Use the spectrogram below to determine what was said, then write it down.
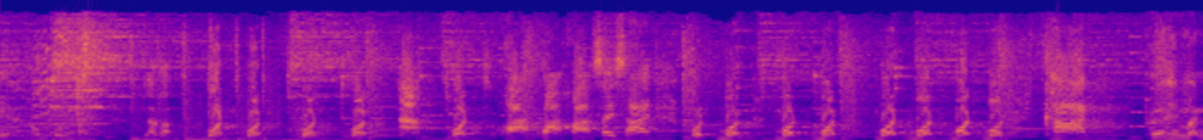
ยอะน้องตรงไป แล้วก็บดบดบดบดอะบดขวาขวาขวาซ้ายซ้ายบดบดบดบดบดบดบดบดคัดเพื่อให้มัน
